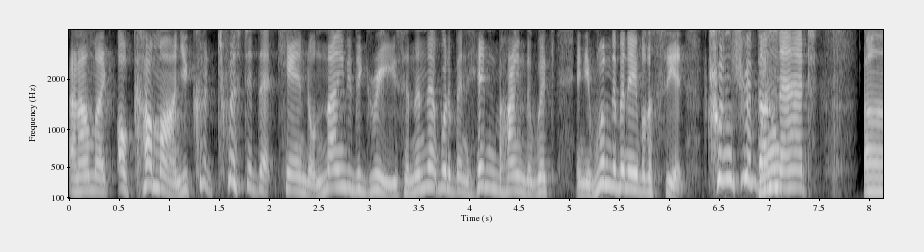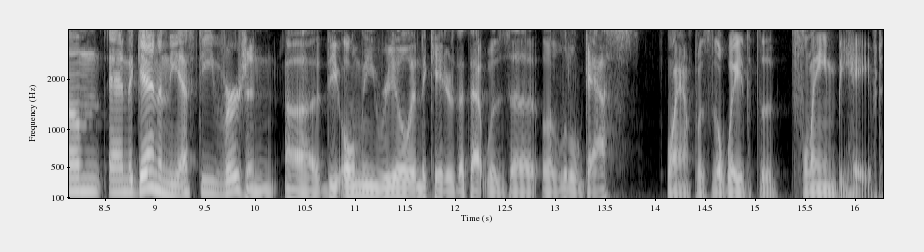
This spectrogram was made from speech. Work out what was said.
And I'm like, oh come on! You could have twisted that candle 90 degrees, and then that would have been hidden behind the wick, and you wouldn't have been able to see it. Couldn't you have done Well, that? Um, and again, in the SD version, uh, the only real indicator that that was a, a little gas lamp was the way that the flame behaved.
